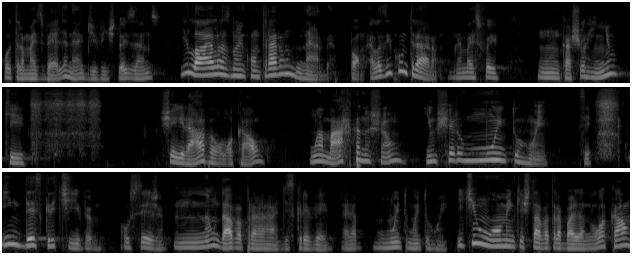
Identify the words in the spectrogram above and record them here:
outra mais velha, né, de 22 anos, e lá elas não encontraram nada. Bom, elas encontraram, né, mas foi um cachorrinho que cheirava o local, uma marca no chão e um cheiro muito ruim, assim, indescritível. Ou seja, não dava para descrever, era muito, muito ruim. E tinha um homem que estava trabalhando no local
